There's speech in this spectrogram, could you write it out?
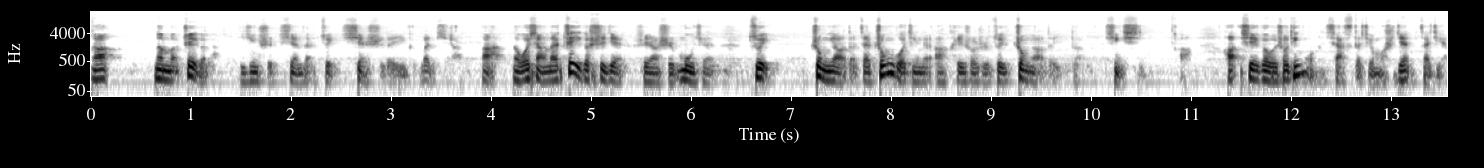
啊。那么这个呢，已经是现在最现实的一个问题了啊。那我想呢，这个事件实际上是目前最重要的，在中国境内啊，可以说是最重要的一个信息啊。好，谢谢各位收听，我们下次的节目时间再见。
